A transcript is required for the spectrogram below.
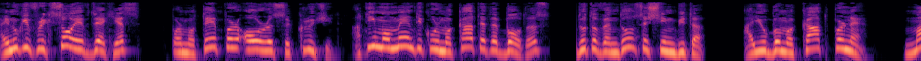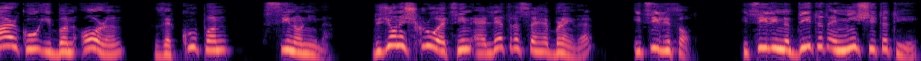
Ai nuk i frikësohej vdekjes, por më tepër orës së kryqit. Atij momenti kur mëkatet e botës, do të vendoseshin mbi të. Ai u bë mëkat për ne. Marku i bën orën dhe kupën sinonime. Dëgjoni shkruesin e letrës së hebrenjve, i cili thotë, i cili në ditët e mishit të tij,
